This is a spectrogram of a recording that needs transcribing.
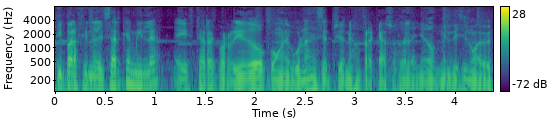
Y para finalizar, Camila, este recorrido con algunas excepciones o fracasos del año 2019,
